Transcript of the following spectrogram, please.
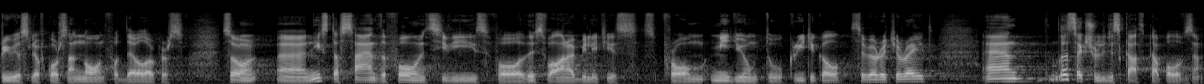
previously of course unknown for developers. So uh, NIST assigned the following CVEs for these vulnerabilities from medium to critical severity rate and let's actually discuss a couple of them.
